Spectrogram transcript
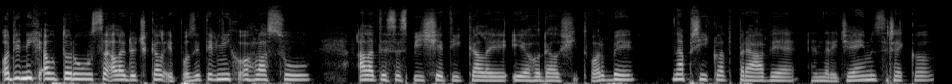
Od jiných autorů se ale dočkal i pozitivních ohlasů, ale ty se spíše týkaly i jeho další tvorby. Například právě Henry James řekl,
